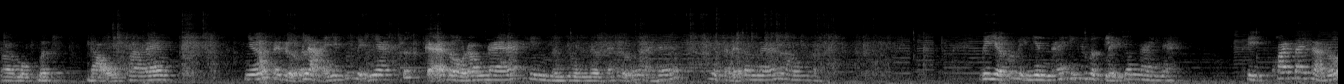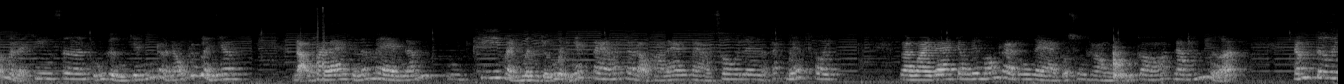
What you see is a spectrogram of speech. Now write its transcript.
rồi một bịch đậu Hòa Lan nhớ phải rửa lại nha quý vị nha. Tất cả đồ đông đá khi mình dùng đều phải rửa lại hết. Người ta để đông đá lâu rồi. Bây giờ quý vị nhìn thấy những cái vật liệu trong này nè. Thì khoai tây cà rốt mình đã chiên sơ cũng gần chín rồi, nấu rất là nhanh. Đậu Hòa Lan thì nó mềm lắm. Khi mà mình chuẩn bị nhắc ra mới cho đậu Hòa Lan vào sôi lên là tắt bếp thôi. Và ngoài ra trong cái món ragu gà của Xuân Hồng cũng có nấm nữa. Nấm tươi.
